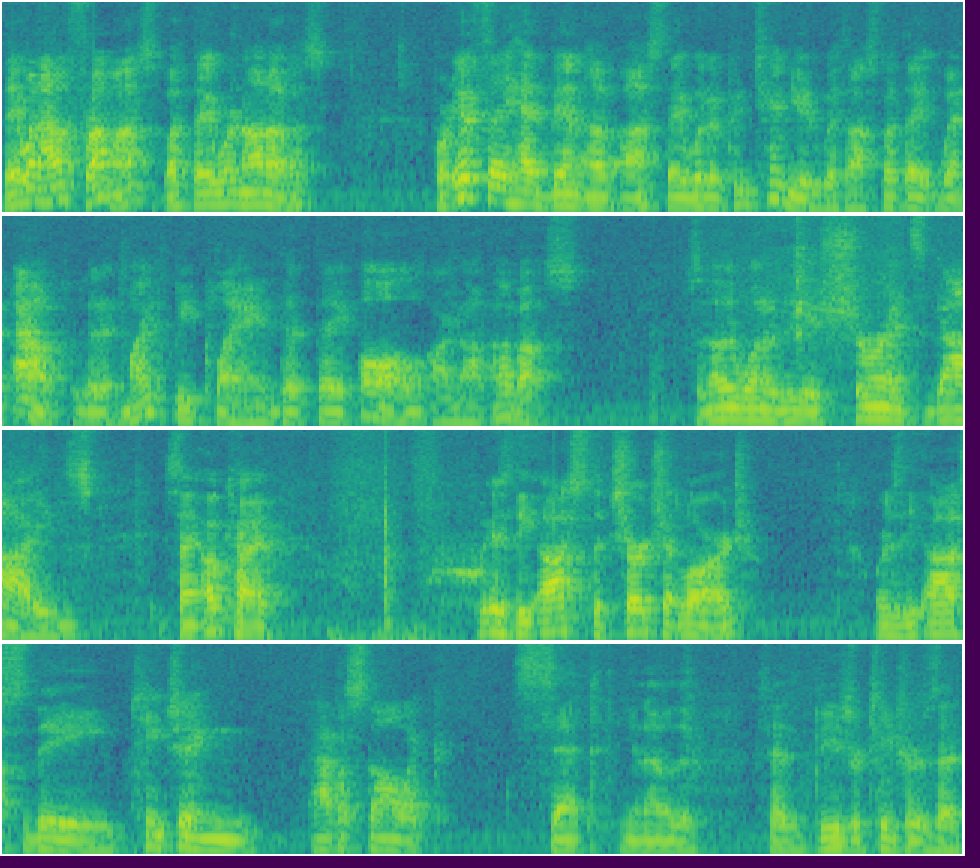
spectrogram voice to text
They went out from us, but they were not of us. For if they had been of us, they would have continued with us, but they went out that it might be plain that they all are not of us. It's another one of the assurance guides saying, okay, is the us the church at large, or is the us the teaching apostolic set, you know, that says these are teachers that,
